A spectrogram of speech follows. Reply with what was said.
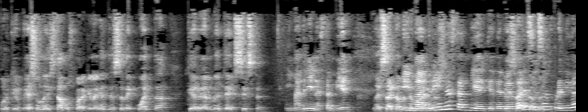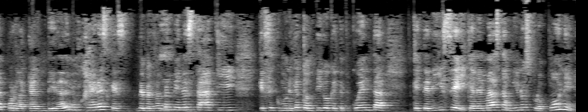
porque eso necesitamos para que la gente se dé cuenta que realmente existen. Y madrinas también. Exactamente. Y madrinas también, que de verdad estoy sorprendida por la cantidad de mujeres que de verdad también está aquí, que se comunica contigo, que te cuenta, que te dice y que además también nos propone.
